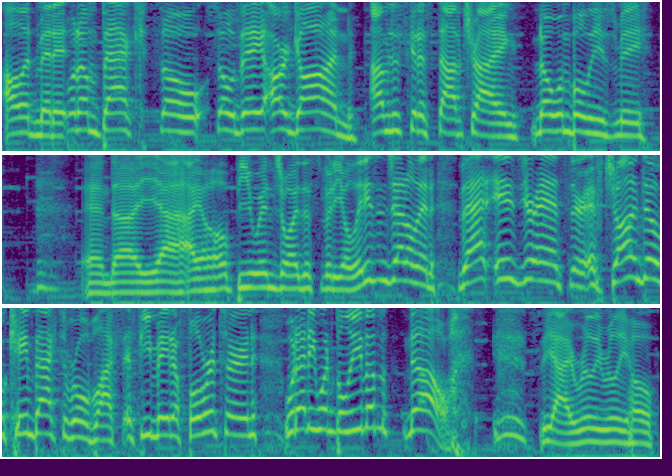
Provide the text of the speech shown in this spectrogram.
I'll admit it. But I'm back, so so they are gone. I'm just gonna stop trying. No one believes me. And uh, yeah, I hope you enjoyed this video. Ladies and gentlemen, that is your answer. If John Doe came back to Roblox, if he made a full return, would anyone believe him? No. so yeah, I really, really hope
